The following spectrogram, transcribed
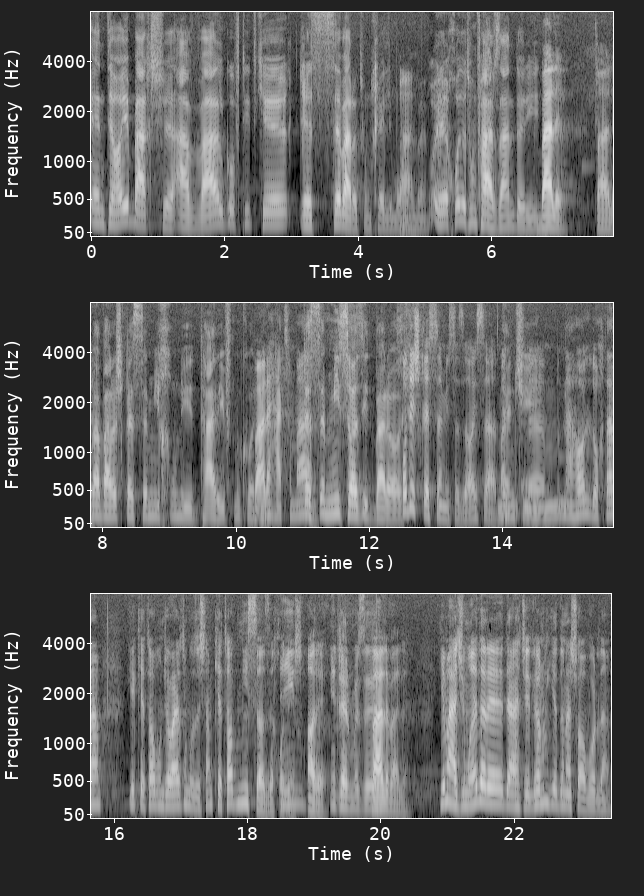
انتهای بخش اول گفتید که قصه براتون خیلی مهمه. اه، خودتون فرزند دارید. بله بله. و براش قصه می‌خونید تعریف می‌کنید. بله حتما. قصه می‌سازید براش. خودش قصه می‌سازه آی سعد من یعنی نهال دخترم یه کتاب اونجا براتون گذاشتم کتاب می‌سازه خودش. این؟ آره. این قرمزه. بله بله. یه مجموعه داره ده رو یه دونش آوردم.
